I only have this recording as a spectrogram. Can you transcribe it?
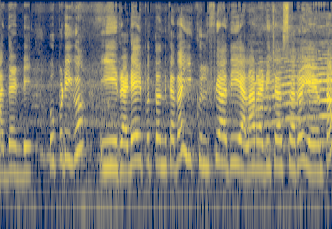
అదండి. ఇప్పుడు ఇగో ఈ రెడీ అయిపోతుంది కదా ఈ కుల్ఫీ అది ఎలా రెడీ చేస్తారో ఏమిటో.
